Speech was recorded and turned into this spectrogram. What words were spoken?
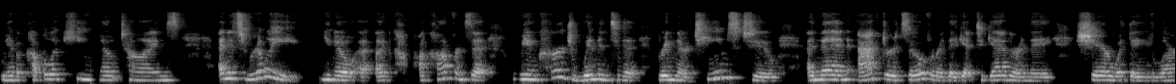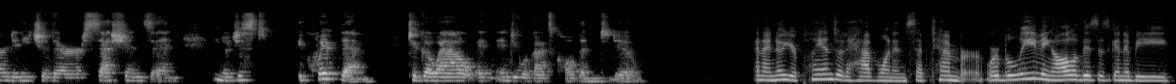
We have a couple of keynote times and it's really you know a, a, conference that we encourage women to bring their teams to and then after it's over they get together and they share what they've learned in each of their sessions and you know just equip them to go out and, and do what god's called them to do and I know your plans are to have one in September. We're believing all of this is going to be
